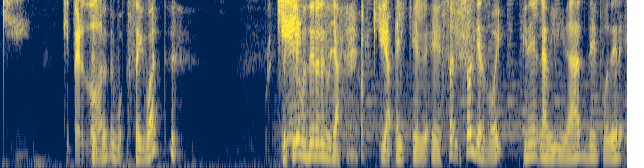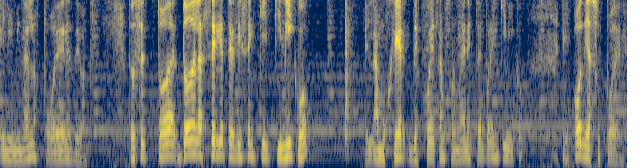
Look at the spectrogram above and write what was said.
¿Qué? ¿Qué perdón? ¿Say what? ¿Por qué? le pusieron eso? Ya. ya el, eh, Soldier Boy tiene la habilidad de poder eliminar los poderes de otro. Entonces, toda, toda la serie te dicen que Kimiko, eh, la mujer después de transformar en esta temporada en Kimiko, eh, odia sus poderes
